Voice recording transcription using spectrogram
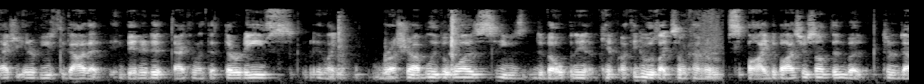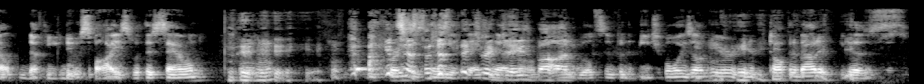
actually interviews the guy that invented it back in like the 30s in like Russia, I believe it was. He was developing it. I, can't, I think it was like some kind of spy device or something, but turns out nothing you can do with spies with this sound. Mm-hmm. I can just, I'm just picturing James Bond. Wilson from the Beach Boys on here talking about it because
